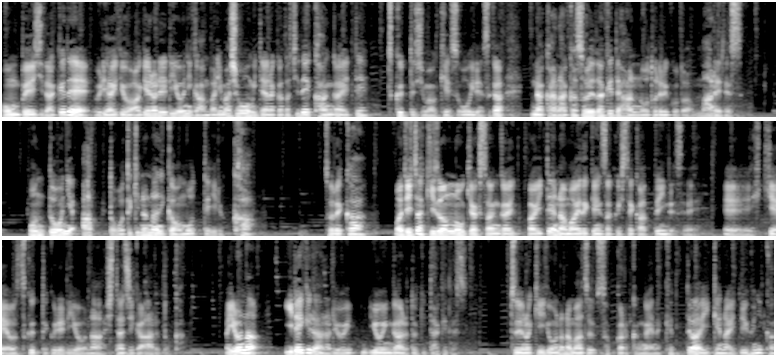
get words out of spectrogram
ホームページだけで売り上げを上げられるように頑張りましょうみたいな形で考えて作ってしまうケース多いですが、なかなかそれだけで反応を取れることは稀です。本当に圧倒的な何かを持っているか、それか、まあ、実は既存のお客さんがいっぱいいて名前で検索して勝手にですね、えー、引き合いを作ってくれるような下地があるとか、ま、いろんなイレギュラーな要因がある時だけです。普通の企業ならまずそこから考えなきゃはいけないというふうに考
